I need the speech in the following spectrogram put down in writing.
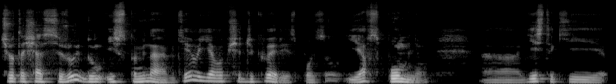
что-то сейчас сижу и, думаю, и вспоминаю, где я вообще jQuery использовал. И я вспомнил. Э, есть такие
